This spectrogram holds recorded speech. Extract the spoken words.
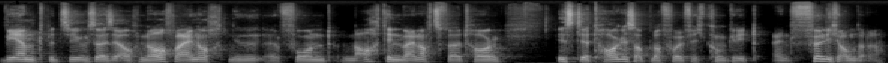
während beziehungsweise auch nach Weihnachten, äh, vor und nach den Weihnachtsfeiertagen, ist der Tagesablauf häufig konkret ein völlig anderer.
